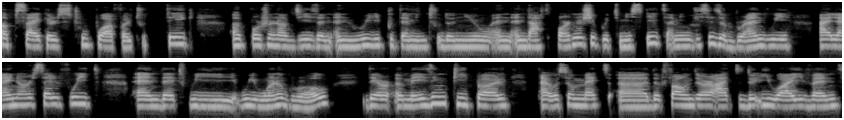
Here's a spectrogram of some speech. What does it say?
upcycled stroopwafel to take a portion of these and, and really put them into the new and, and that partnership with Misfits. I mean, this is a brand we align ourselves with and that we, we want to grow. They're amazing people. I also met uh, the founder at the EY event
